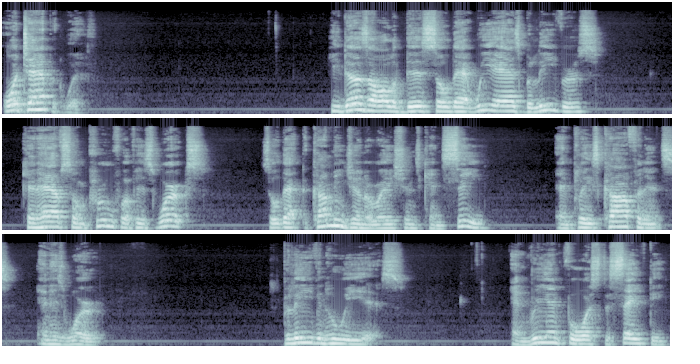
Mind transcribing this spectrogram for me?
or tampered with. He does all of this so that we as believers can have some proof of his works so that the coming generations can see and place confidence in his word. Believe in who he is and reinforce the safety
